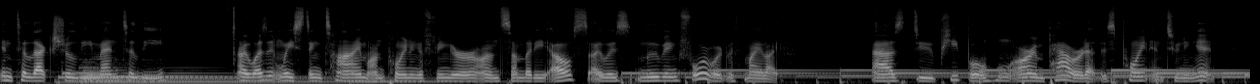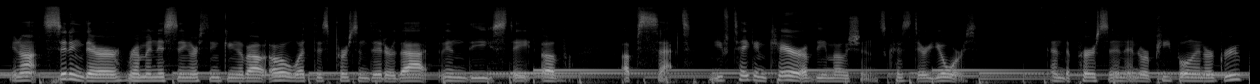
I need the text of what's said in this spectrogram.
intellectually mentally. I wasn't wasting time on pointing a finger on somebody else. I was moving forward with my life as do people who are empowered at this point and tuning in. You're not sitting there reminiscing or thinking about oh what this person did or that in the state of upset. You've taken care of the emotions because they're yours. And the person and or people in our group,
